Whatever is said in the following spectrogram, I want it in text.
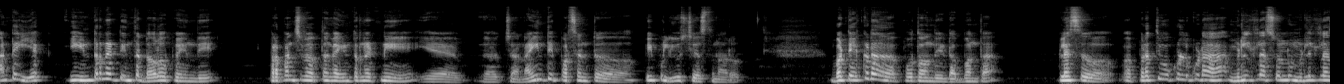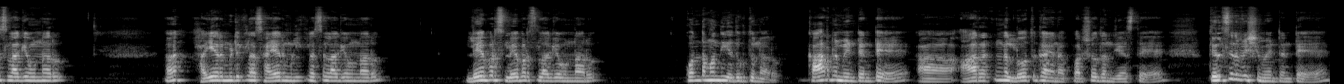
అంటే ఎక్- ఈ ఇంటర్నెట్ ఇంత డెవలప్ అయింది ప్రపంచవ్యాప్తంగా ఇంటర్నెట్ని నైంటీ పర్సెంట్ పీపుల్ యూజ్ చేస్తున్నారు. బట్ ఎక్కడ పోతోంది ఈ డబ్బంతా? ప్లస్ ప్రతి ఒక్కళ్ళు కూడా మిడిల్ క్లాస్ వాళ్ళు మిడిల్ క్లాస్ లాగే ఉన్నారు. Higher middle class higher middle class లాగే ఉన్నారు. లేబర్స్ లేబర్స్ లాగే ఉన్నారు. కొంతమంది ఎదుగుతున్నారు. కారణం ఏంటంటే ఆ రకంగా లోతుగా ఆయన పరిశోధన చేస్తే తెలిసిన విషయం ఏంటంటే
